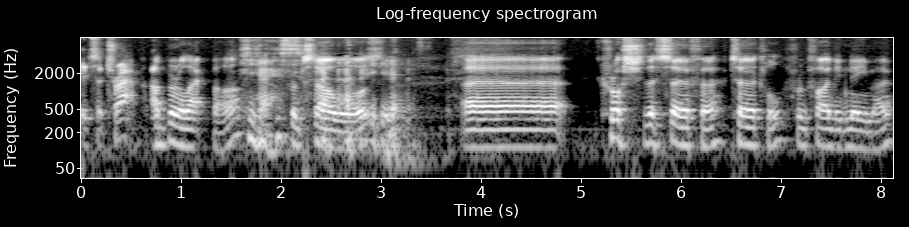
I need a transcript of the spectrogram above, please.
it's a trap. Admiral Ackbar yes. from Star Wars. yes. uh, Crush the surfer turtle from Finding Nemo.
